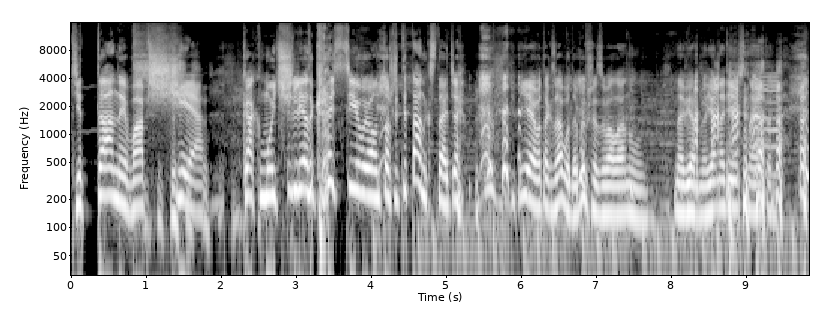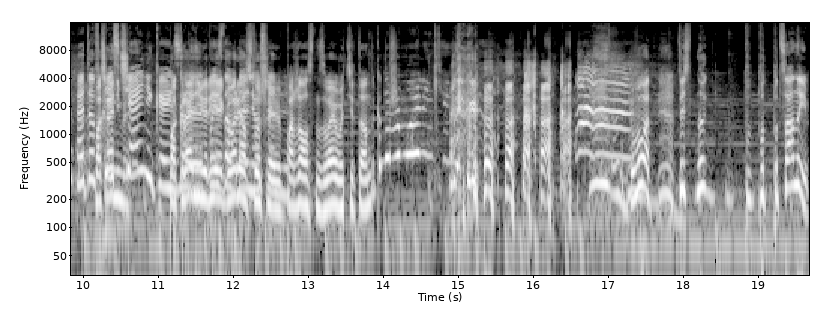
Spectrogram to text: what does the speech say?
Титаны вообще! Как мой член красивый, он тоже титан, кстати. Я его так зову, да бывшая звала, ну, наверное, я надеюсь на это. Это По в крайней честь мере- чайника По крайней э, мере, я говорил, слушай, пожалуйста, называй его Титан. Так он уже маленький. Вот, то есть, ну, пацаны,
